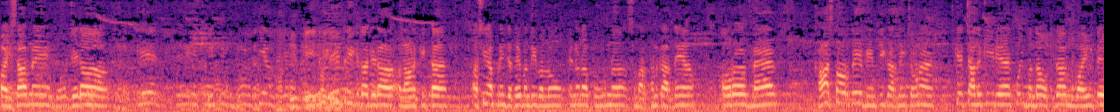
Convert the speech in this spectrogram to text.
ਭਾਈ ਸਾਹਿਬ ਨੇ ਜਿਹੜਾ 30 ਤਰੀਕ ਦਾ ਜਿਹੜਾ ਐਲਾਨ ਕੀਤਾ ਅਸੀਂ ਆਪਣੀ ਜਥੇਬੰਦੀ ਵੱਲੋਂ ਇਹਨਾਂ ਦਾ ਪੂਰਨ ਸਮਰਥਨ ਕਰਦੇ ਹਾਂ ਔਰ ਮੈਂ ਖਾਸ ਤੌਰ ਤੇ ਬੇਨਤੀ ਕਰਨੀ ਚਾਹੁੰਦਾ ਕਿ ਚੱਲ ਕੀ ਰਿਹਾ ਕੋਈ ਬੰਦਾ ਉੱਠਦਾ ਮੋਬਾਈਲ ਤੇ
